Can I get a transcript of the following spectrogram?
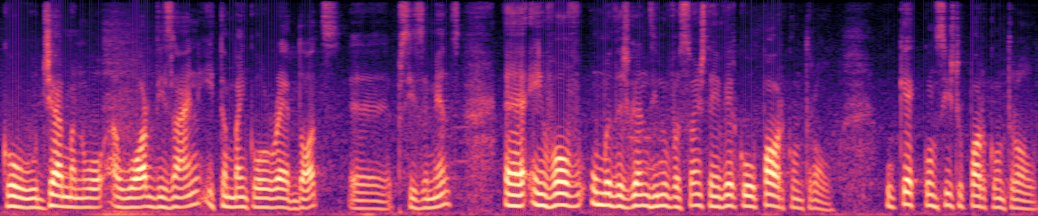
com o German Award Design e também com o Red Dot, uh, precisamente, envolve uma das grandes inovações tem a ver com o Power Control. O que é que consiste o Power Control?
